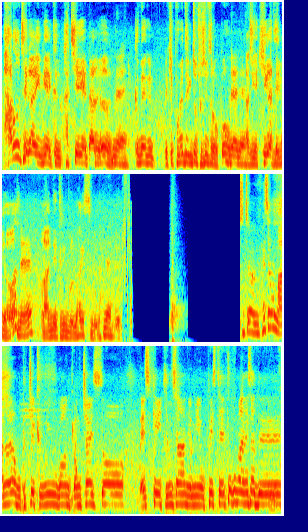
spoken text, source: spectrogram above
바로 제가 이게 그 가치에 따른 네. 금액을 이렇게 보여드리기 좀 조심스럽고 네네. 나중에 기회가 되면 네. 어, 안내해 드린 걸로 하겠습니다. 네. 진짜 회사는 많아요. 뭐 국제교육원, 경찰서, SK 둔산 여기 오피스텔 조그만 회사들,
